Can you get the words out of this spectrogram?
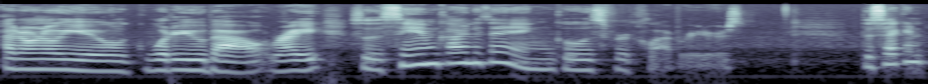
I don't know you. Like, what are you about? Right? So the same kind of thing goes for collaborators. The second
